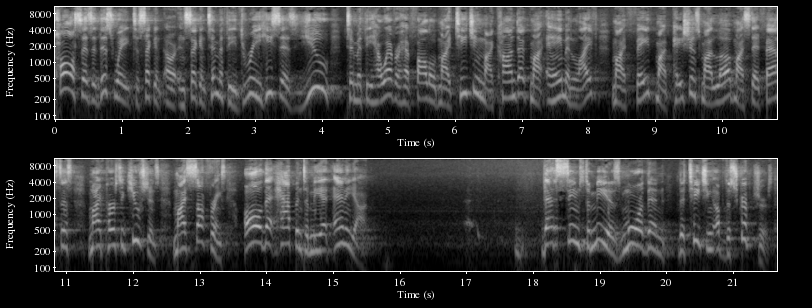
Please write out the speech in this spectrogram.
Paul says it this way to second or in 2 Timothy 3. He says, You, Timothy, however, have followed my teaching, my conduct, my aim in life, my faith, my patience, my love, my steadfastness, my persecutions, my sufferings, all that happened to me at Antioch. That seems to me is more than the teaching of the scriptures.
